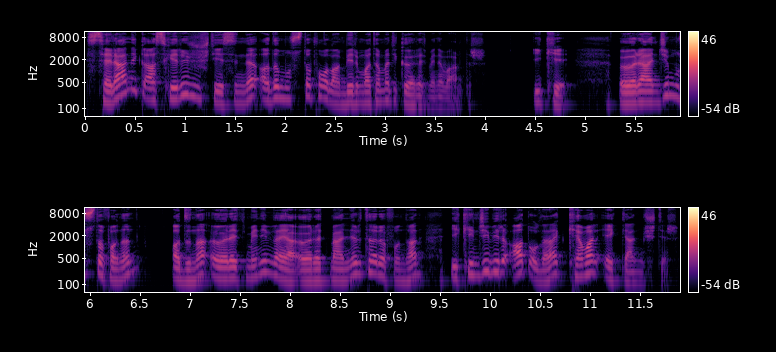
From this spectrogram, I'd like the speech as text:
Selanik askeri rüştiyesinde adı Mustafa olan bir matematik öğretmeni vardır. 2. Öğrenci Mustafa'nın adına öğretmeni veya öğretmenleri tarafından ikinci bir ad olarak Kemal eklenmiştir.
